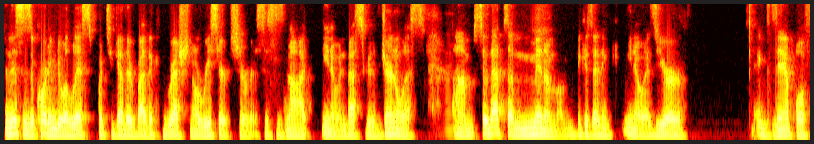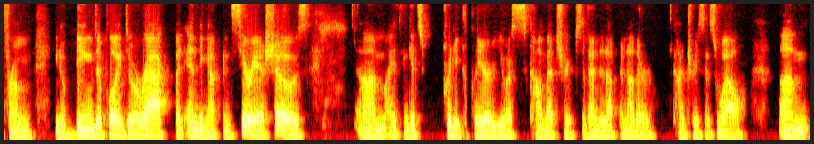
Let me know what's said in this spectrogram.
And this is according to a list put together by the Congressional Research Service. This is not, you know, investigative journalists. Um, so that's a minimum because I think, you know, as your example from, you know, being deployed to Iraq but ending up in Syria shows, um, I think it's pretty clear US combat troops have ended up in other countries as well. Um,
